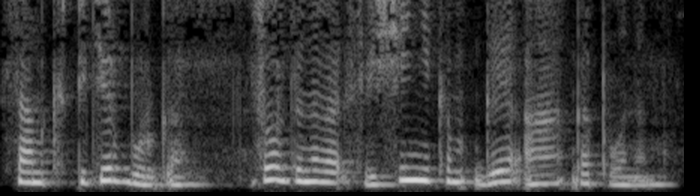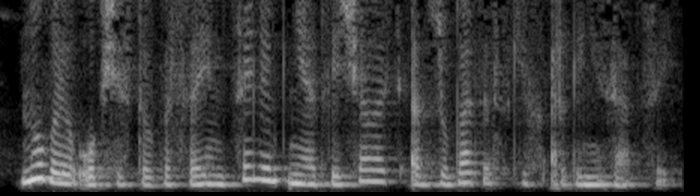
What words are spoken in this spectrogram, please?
Санкт-Петербурга, созданного священником Г. А. Гапоном. Новое общество по своим целям не отличалось от зубатовских организаций.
